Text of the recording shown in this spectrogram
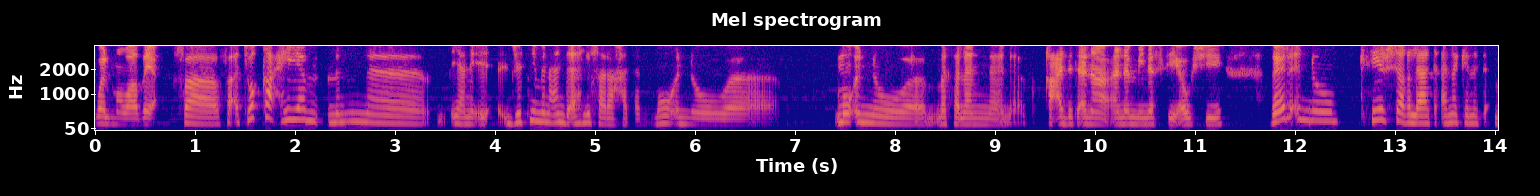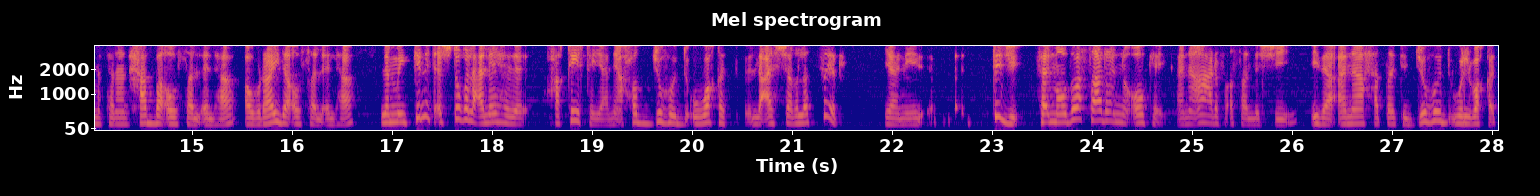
والمواضيع. فأتوقع هي من يعني جتني من عند أهلي صراحة. مو إنه مو إنه مثلا قعدت أنا أنمي نفسي أو شيء غير إنه كثير شغلات أنا كنت مثلا حابة أوصل إلها أو رايدة أوصل إلها لما كنت أشتغل عليها حقيقي يعني أحط جهد ووقت على الشغلة تصير. يعني تجي. فالموضوع صار إنه أوكي أنا أعرف أصل للشيء إذا أنا حطيت الجهد والوقت.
